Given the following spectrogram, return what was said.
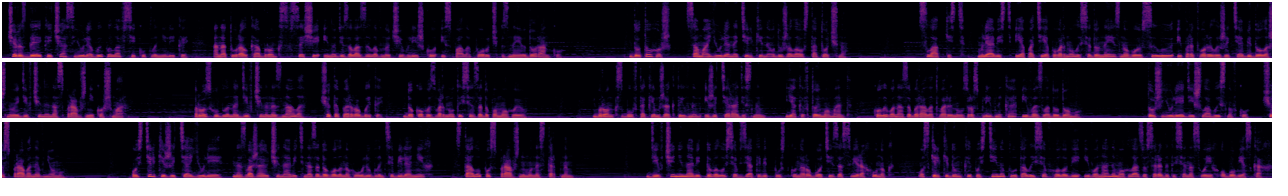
Через деякий час Юля випила всі куплені ліки, а натуралка Бронкс все ще іноді залазила вночі в ліжко і спала поруч з нею до ранку. До того ж, сама Юля не тільки не одужала остаточно. Слабкість, млявість і апатія повернулися до неї з новою силою і перетворили життя бідолашної дівчини на справжній кошмар. Розгублена дівчина не знала, що тепер робити, до кого звернутися за допомогою. Бронкс був таким же активним і життєрадісним, як і в той момент, коли вона забирала тварину з розплідника і везла додому. Тож Юлія дійшла висновку, що справа не в ньому. Ось тільки життя Юлії, незважаючи навіть на задоволеного улюбленця біля ніг, стало по-справжньому нестерпним. Дівчині навіть довелося взяти відпустку на роботі за свій рахунок, оскільки думки постійно плуталися в голові і вона не могла зосередитися на своїх обов'язках.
